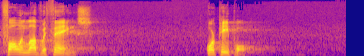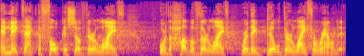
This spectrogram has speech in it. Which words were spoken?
fall in love with things or people and make that the focus of their life or the hub of their life where they build their life around it.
